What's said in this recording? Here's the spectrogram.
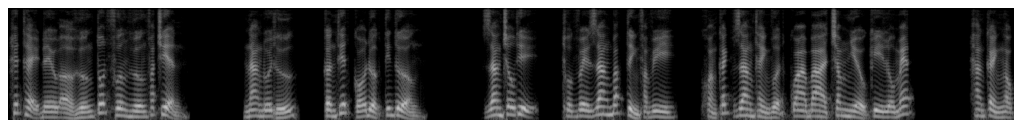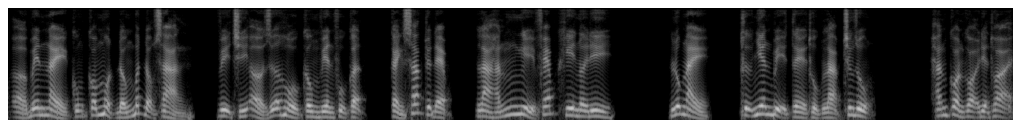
hết thể đều ở hướng tốt phương hướng phát triển. Nàng đối thứ, cần thiết có được tin tưởng. Giang Châu Thị, thuộc về Giang Bắc tỉnh Phạm Vi, khoảng cách Giang Thành vượt qua 300 nhiều km. Hàng cảnh ngọc ở bên này cũng có một đống bất động sản, vị trí ở giữa hồ công viên phụ cận, cảnh sát tuyệt đẹp, là hắn nghỉ phép khi nơi đi. Lúc này, tự nhiên bị tề thuộc lạp trưng dụng. Hắn còn gọi điện thoại,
